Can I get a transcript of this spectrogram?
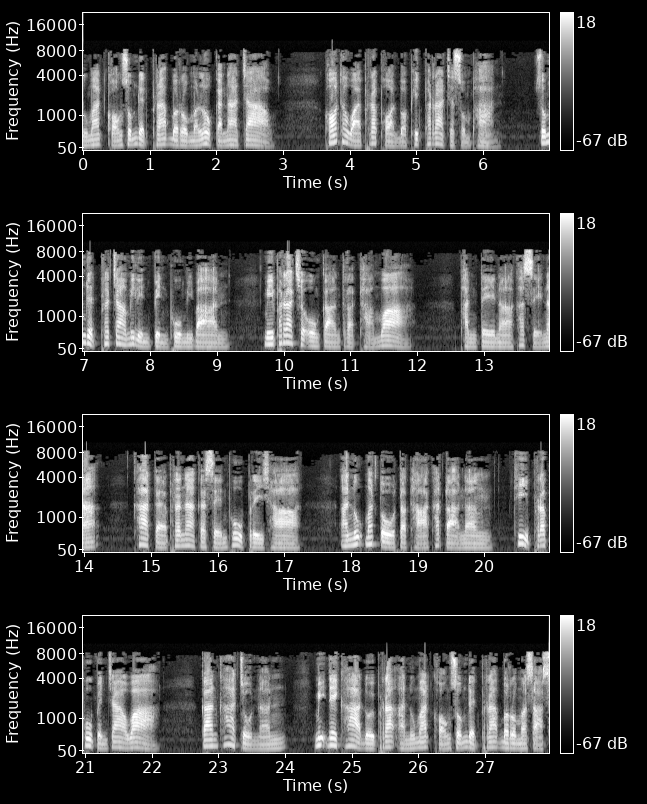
นุมัติของสมเด็จพระบรมโลกนาถเจ้า ขอถวายพระพรบพิษพระราชสมภารสมเด็จพระเจ้ามิลินปินภูมิบาล มีพระราชโองการตรัสถามว่า พันเตนาคเสนะข้าแต่พระนาคเษนผู้ปรีชา อนุมโตตถาคตานัง ที่พระผู้เป็นเจ้าว่า การฆ่าโจรนั้น มิได้ฆ่าโดยพระอนุมัติของสมเด็จพระบรมศาส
